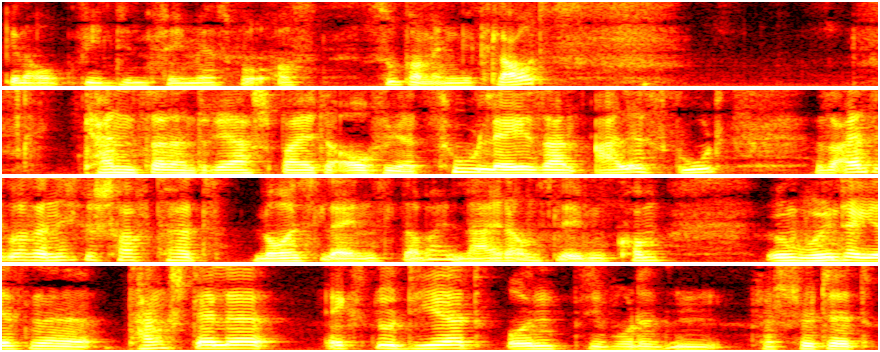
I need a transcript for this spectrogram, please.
Genau wie in dem Film jetzt, wo aus Superman geklaut. Kann San Andreas Spalte auch wieder zulasern, alles gut. Das Einzige, was er nicht geschafft hat, Lois Lane ist dabei leider ums Leben gekommen. Irgendwo hinter ihr ist eine Tankstelle explodiert und sie wurde dann verschüttet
